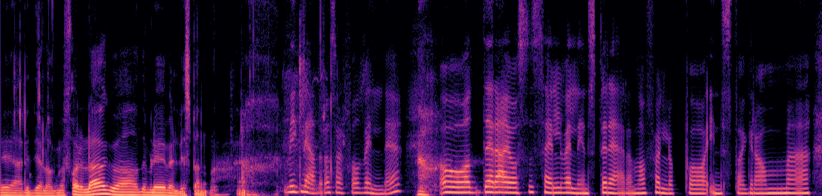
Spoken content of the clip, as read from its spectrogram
vi, er i dialog med forlag, og det blir veldig spennende. Ja. Vi gleder oss i hvert fall veldig. Ja. Og dere er jo også selv veldig inspirerende å følge opp på Instagram. Eh,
